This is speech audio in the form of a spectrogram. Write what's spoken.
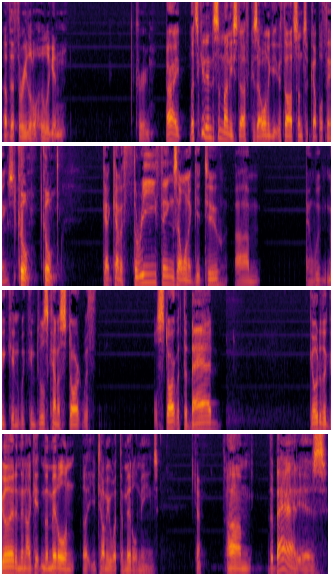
of the three little hooligan crew. All right, let's get into some money stuff because I want to get your thoughts on a couple things. Cool, cool. Got kind of three things I want to get to, um, and we we can we can we'll just kind of start with we'll start with the bad, go to the good, and then I'll get in the middle and let you tell me what the middle means. Okay. Um, the bad is,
